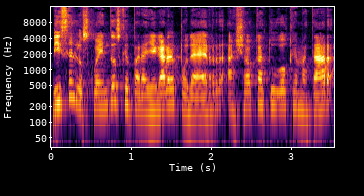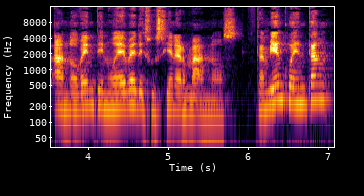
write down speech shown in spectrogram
Dicen los cuentos que para llegar al poder, Ashoka tuvo que matar a 99 de sus 100 hermanos. También cuentan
